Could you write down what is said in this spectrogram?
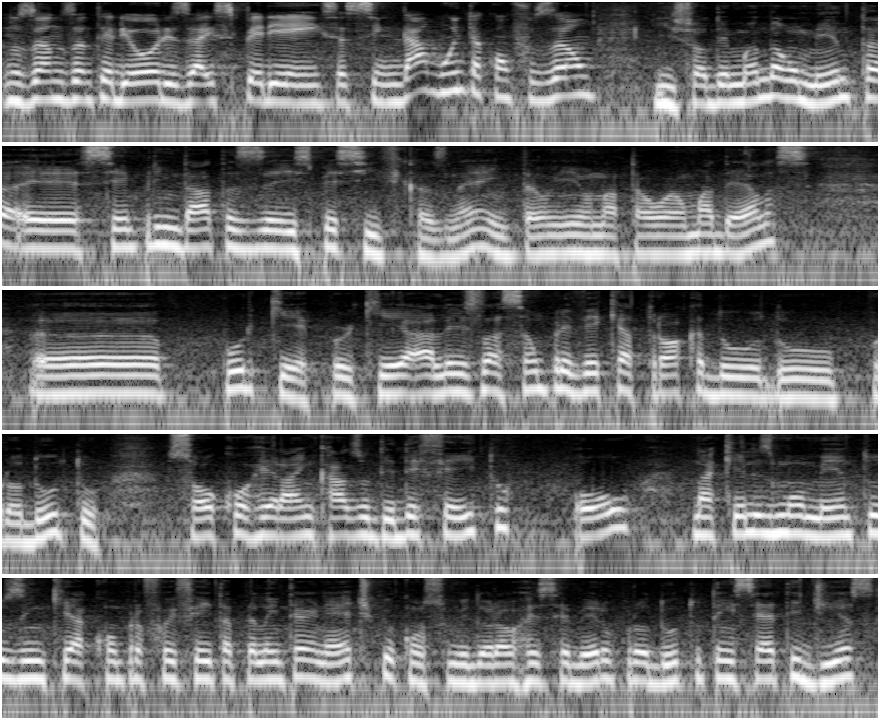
nos, anos anteriores, a experiência, assim, dá muita confusão? Isso, a demanda aumenta é, sempre em datas específicas, né? Então, o Natal é uma delas. Uh, por quê? Porque a legislação prevê que a troca do, do produto só ocorrerá em caso de defeito ou naqueles momentos em que a compra foi feita pela internet, que o consumidor, ao receber o produto, tem sete dias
